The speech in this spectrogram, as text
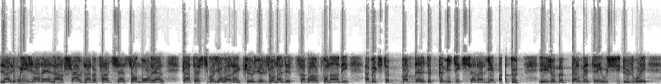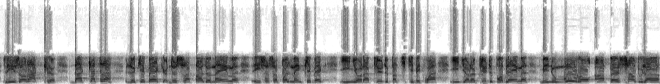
la Louise Arel en charge de la refrancisation de Montréal. Quand est-ce qu'il va y avoir un curieux journaliste pour savoir ce qu'on en est avec ce bordel de comité qui sert à rien tout. Et je me permettrai aussi de jouer les oracles. Dans quatre ans, le Québec ne sera pas le même et ce ne sera pas le même Québec. Il n'y aura plus de parti québécois, il n'y aura plus de problème, mais nous mourrons en paix sans douleur,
